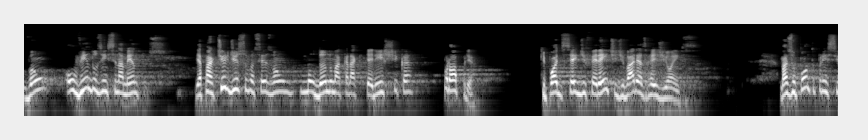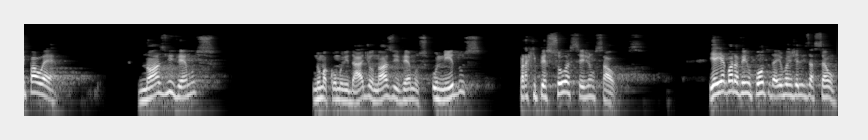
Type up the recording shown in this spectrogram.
vão ouvindo os ensinamentos. E a partir disso vocês vão moldando uma característica própria, que pode ser diferente de várias regiões. Mas o ponto principal é: nós vivemos numa comunidade, ou nós vivemos unidos para que pessoas sejam salvas. E aí agora vem o ponto da evangelização.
